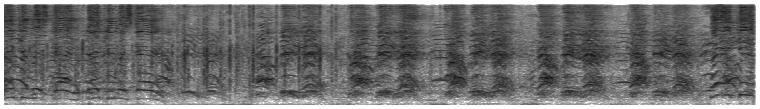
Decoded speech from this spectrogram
Thank you, Miss Kay. Thank you, Miss Kay. Thank you.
